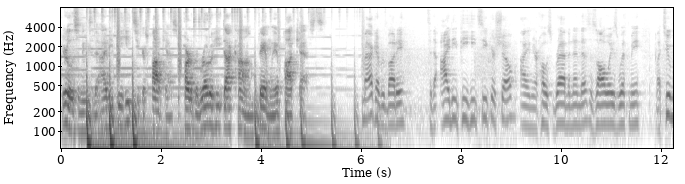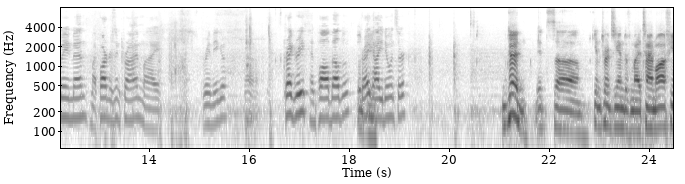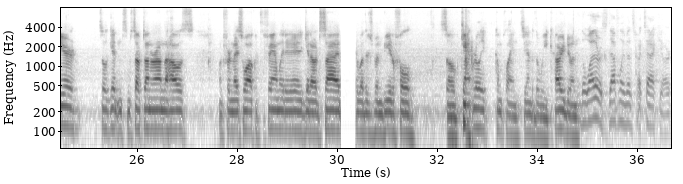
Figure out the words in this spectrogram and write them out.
You're listening to the IDP Heat Seekers podcast, part of the RotoHeat.com family of podcasts. Back, everybody, to the IDP Heat Seekers show. I am your host, Brad Menendez. As always, with me, my two main men, my partners in crime, my three amigos. I don't know. Craig Reith and Paul Belbin. Craig, how you doing, sir? Good. It's uh, getting towards the end of my time off here. Still getting some stuff done around the house. Went for a nice walk with the family today to get outside. The weather's been beautiful, so can't really complain. It's the end of the week. How are you doing? The weather has definitely been spectacular.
